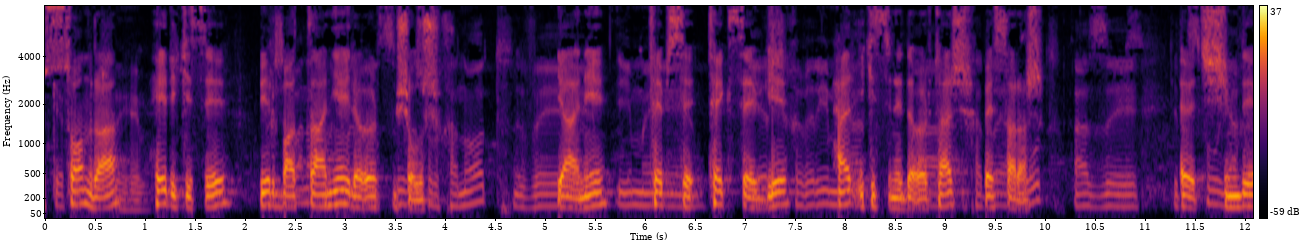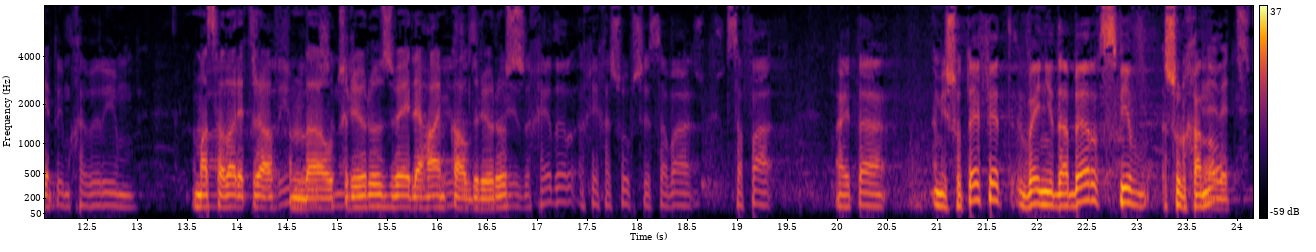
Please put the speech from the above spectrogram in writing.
Sonra her ikisi bir battaniye ile örtmüş olur. Yani tepsi, tek sevgi her ikisini de örter ve sarar. Evet şimdi masalar etrafında oturuyoruz ve lehaim kaldırıyoruz. Evet.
